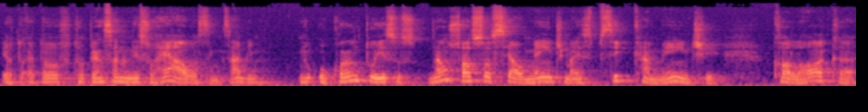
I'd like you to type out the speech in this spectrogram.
Eu, tô, eu tô, tô pensando nisso real, assim, sabe? O quanto isso, não só socialmente, mas psicamente, coloca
